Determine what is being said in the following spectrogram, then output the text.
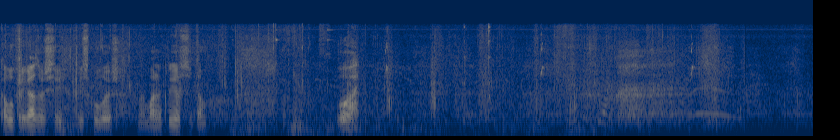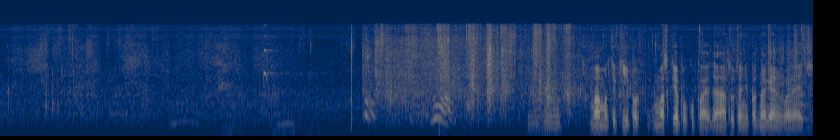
Колу привязываешься и треску ловишь. Нормально клюешься там. О! Мама такие в Москве покупает, да, а тут они под ногами валяются.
